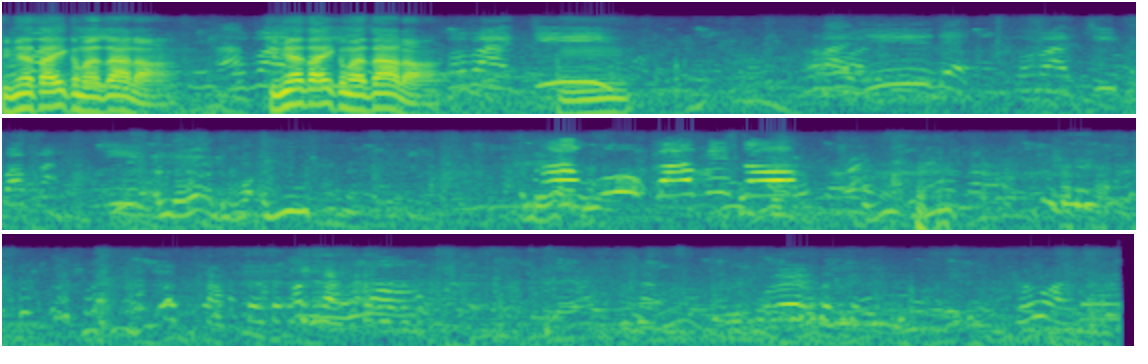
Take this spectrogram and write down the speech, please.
သူများသားကြီးကမသားလားသူများသားကြီးကမသားလားဟင်းအလေအလူအယူထားတယ်အလေ Đúng rồi.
